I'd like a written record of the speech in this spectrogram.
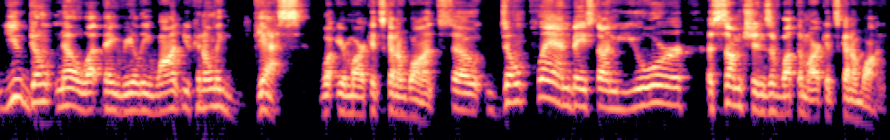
You don't know what they really want. You can only guess what your market's going to want. So don't plan based on your assumptions of what the market's going to want.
